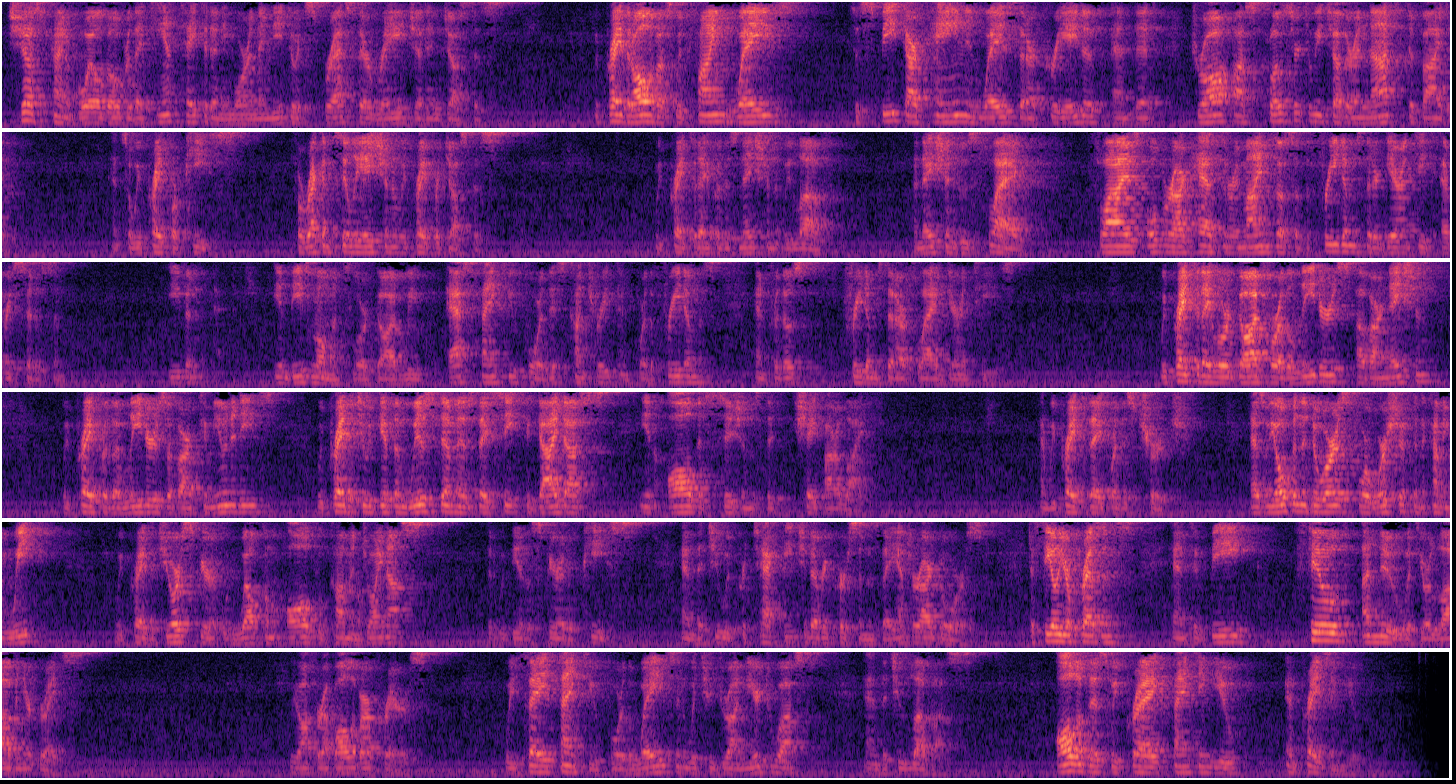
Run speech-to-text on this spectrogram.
just kind of boiled over. They can't take it anymore and they need to express their rage at injustice. We pray that all of us would find ways to speak our pain in ways that are creative and that draw us closer to each other and not divided. And so we pray for peace, for reconciliation, and we pray for justice. We pray today for this nation that we love, a nation whose flag flies over our heads and reminds us of the freedoms that are guaranteed to every citizen. Even in these moments, Lord God, we ask thank you for this country and for the freedoms and for those freedoms that our flag guarantees. We pray today, Lord God, for the leaders of our nation. We pray for the leaders of our communities. We pray that you would give them wisdom as they seek to guide us in all the decisions that shape our life. And we pray today for this church. As we open the doors for worship in the coming week, we pray that your spirit would welcome all who come and join us, that it would be the spirit of peace, and that you would protect each and every person as they enter our doors to feel your presence and to be filled anew with your love and your grace. We offer up all of our prayers. We say thank you for the ways in which you draw near to us and that you love us. All of this we pray, thanking you and praising you.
